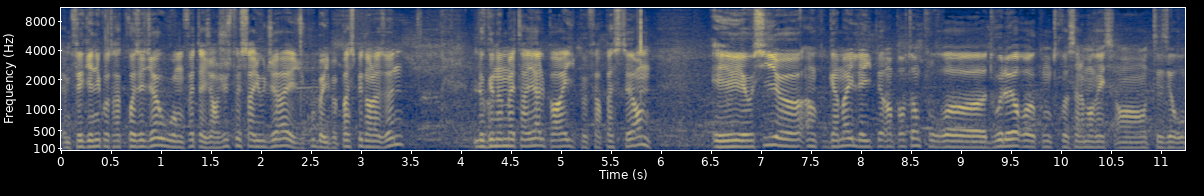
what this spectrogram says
Elle me fait gagner contre Acrosedia où en fait elle gère juste le Saryuja et du coup bah, il peut pas se dans la zone. Le Gnome Material pareil il peut faire pass turn. Et aussi euh, Gamma il est hyper important pour euh, Dweller contre Salamangreat en T0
